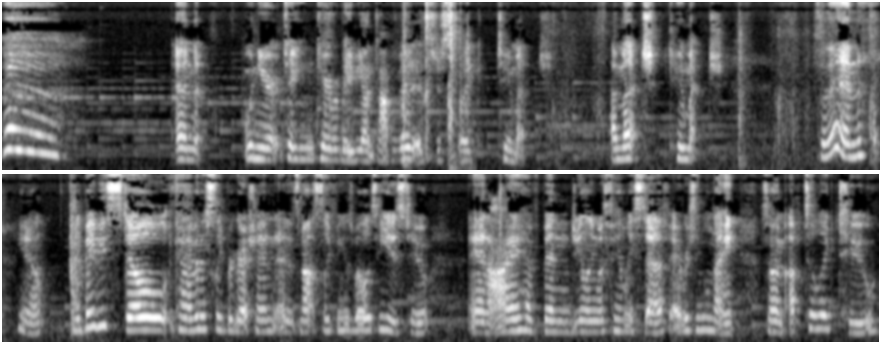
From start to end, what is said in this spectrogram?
and when you're taking care of a baby on top of it, it's just like too much. A much too much. So then, you know, the baby's still kind of in a sleep regression and is not sleeping as well as he used to. And I have been dealing with family stuff every single night. So I'm up till like 2.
